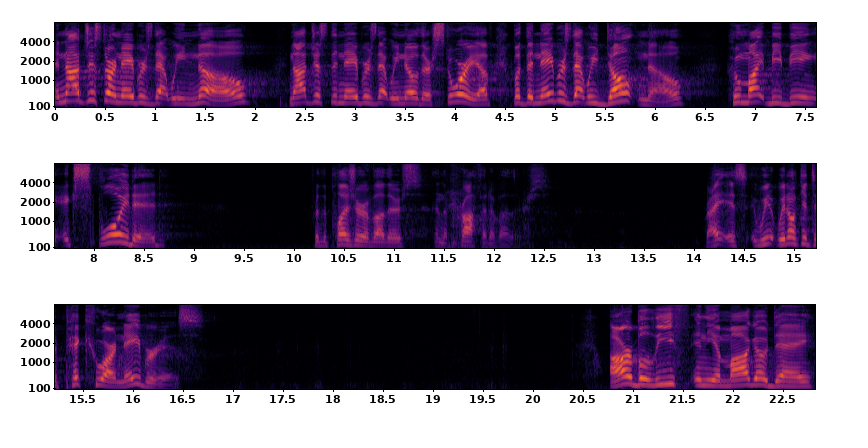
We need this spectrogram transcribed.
And not just our neighbors that we know, not just the neighbors that we know their story of, but the neighbors that we don't know who might be being exploited for the pleasure of others and the profit of others. Right? It's, we, we don't get to pick who our neighbor is. Our belief in the Imago Dei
